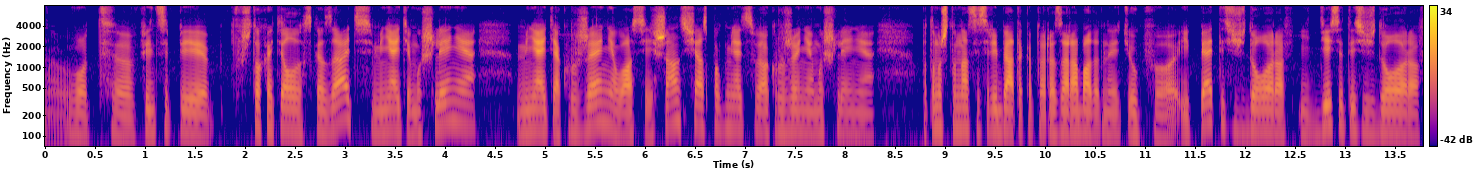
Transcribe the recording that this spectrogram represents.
Вот, э, в принципе, что хотел сказать, меняйте мышление, меняйте окружение, у вас есть шанс сейчас поменять свое окружение мышления, потому что у нас есть ребята, которые зарабатывают на YouTube э, и 5 тысяч долларов, и 10 тысяч долларов.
